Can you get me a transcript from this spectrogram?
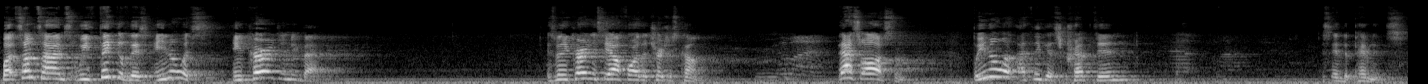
But sometimes we think of this, and you know it's encouraging me back. It's been encouraging to see how far the church has come. That's awesome. But you know what I think has crept in? It's independence.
